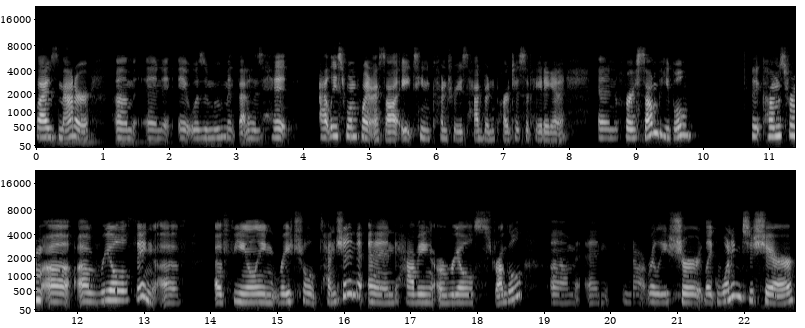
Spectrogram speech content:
Lives Matter, um, and it was a movement that has hit at least one point I saw 18 countries had been participating in it. And for some people, it comes from a, a real thing of of feeling racial tension and having a real struggle um, and not really sure like wanting to share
